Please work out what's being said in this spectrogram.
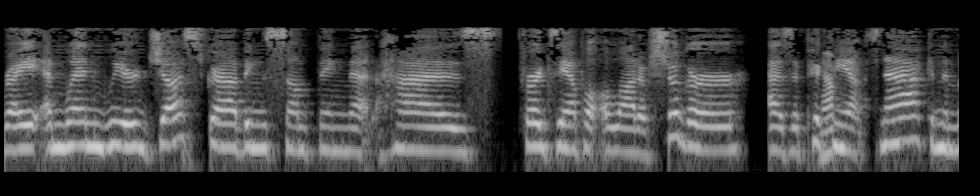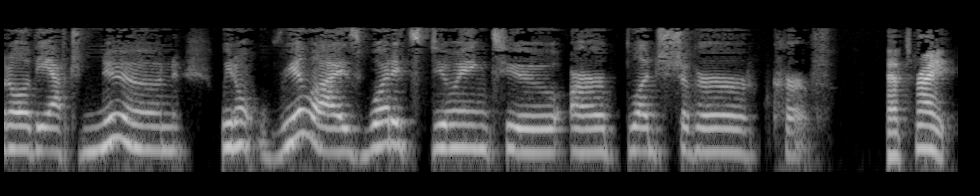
right? And when we're just grabbing something that has for example, a lot of sugar as a pick-me-up yep. snack in the middle of the afternoon, we don't realize what it's doing to our blood sugar curve. That's right.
